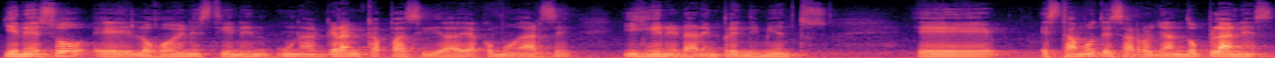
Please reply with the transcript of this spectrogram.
y en eso eh, los jóvenes tienen una gran capacidad de acomodarse y generar emprendimientos. Eh, estamos desarrollando planes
